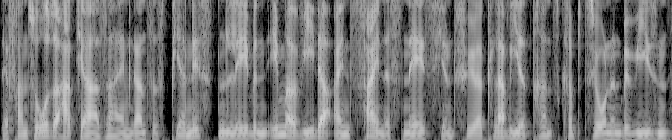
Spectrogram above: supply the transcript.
Der Franzose hat ja sein ganzes Pianistenleben immer wieder ein feines Näschen für Klaviertranskriptionen bewiesen.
